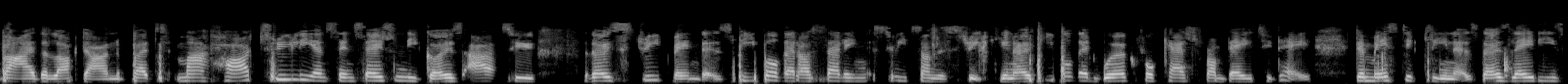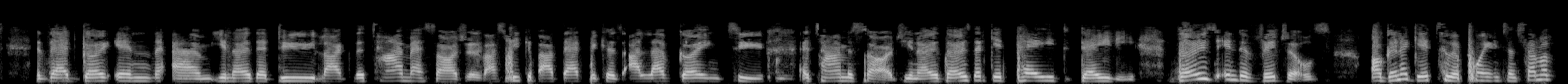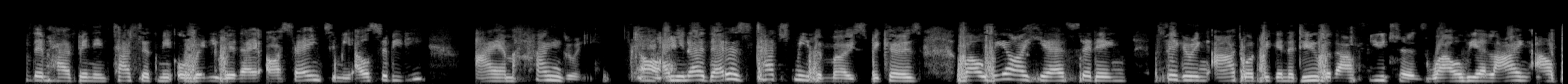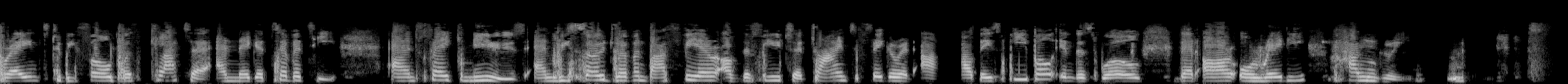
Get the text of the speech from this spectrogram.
by the lockdown, but my heart truly and sensationally goes out to those street vendors, people that are selling sweets on the street, you know, people that work for cash from day to day, domestic cleaners, those ladies that go in, um, you know, that do like the Thai massages. I speak about that because I love going to a Thai massage, you know, those that get paid daily, those individuals are going to get to a point and some of them have been in touch with me already where they are saying to me, Elsubie, I am hungry. Oh. And you know, that has touched me the most because while we are here sitting, figuring out what we're going to do with our futures, while we're allowing our brains to be filled with clutter and negativity and fake news, and we're so driven by fear of the future, trying to figure it out there's people in this world that are already hungry.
